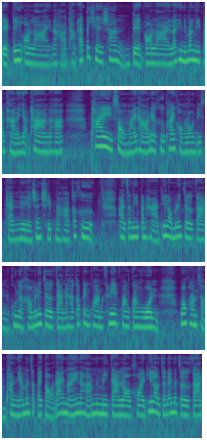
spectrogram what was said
เดทติ้งออนไลน์นะคะทางแอปพลิเคชันเดทออนไลน์ และทีนี้มันมีปัญหาระยะทางนะคะไพ่สองไม้เท้าเนี่ยคือไพ่ของ long distance relationship นะคะ ก็คืออาจจะมีปัญหาที่เราไม่ได้เจอกัน คุณกับเขาไม่ได้เจอกันนะคะ ก็เป็นความเครียดความกังวล ว่าความสัมพันธ์เนี้ยมันจะไปต่อได้ไหมนะคะ มันมีการรอคอยที่เราจะได้มาเจอกัน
